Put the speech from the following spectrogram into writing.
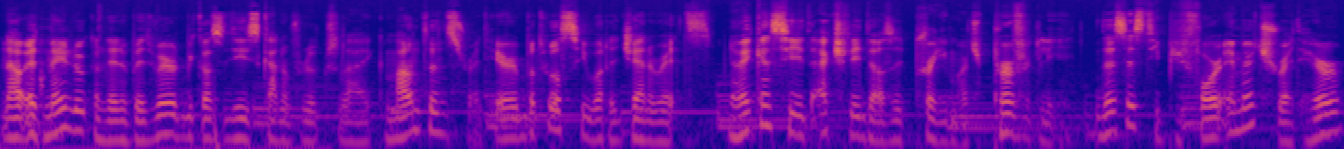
Now it may look a little bit weird because these kind of looks like mountains right here but we'll see what it generates. Now you can see it actually does it pretty much perfectly. This is the before image right here.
